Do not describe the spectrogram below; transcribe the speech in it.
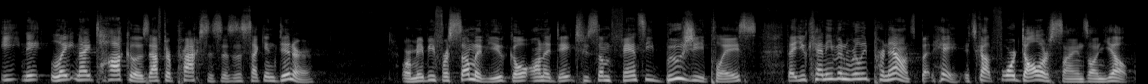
eat late night tacos after practice as a second dinner. Or maybe for some of you, go on a date to some fancy bougie place that you can't even really pronounce, but hey, it's got four dollar signs on Yelp.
